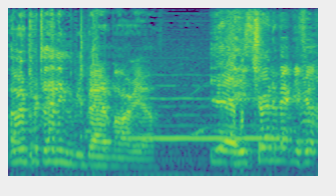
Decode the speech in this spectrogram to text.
I've been pretending to be bad at Mario. yeah, he's trying to make me feel.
